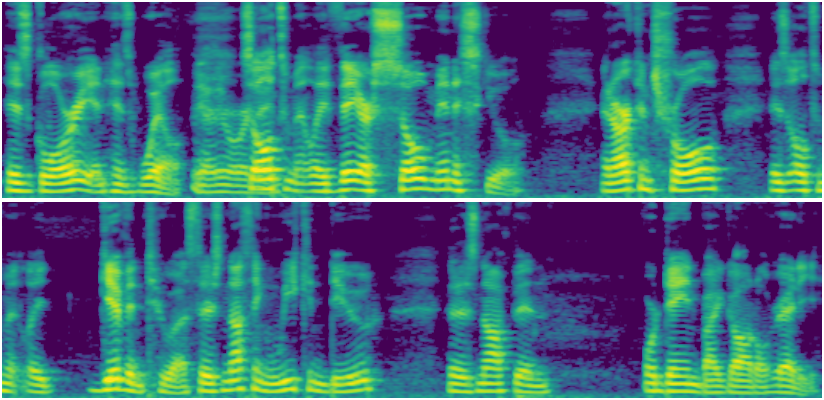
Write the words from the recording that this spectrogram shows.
his glory and his will. Yeah, they were. So ultimately, they are so minuscule, and our control is ultimately given to us. There's nothing we can do that has not been ordained by God already.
